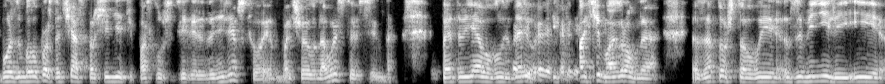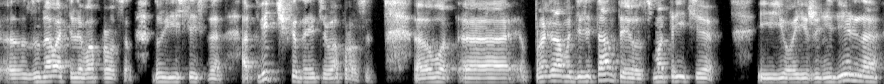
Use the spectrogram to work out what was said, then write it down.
Можно было просто час просидеть и послушать Игоря Данилевского, это большое удовольствие всегда. Поэтому я его благодарю. Спасибо, Спасибо огромное за то, что вы заменили и э, задавателя вопросов, ну и, естественно, ответчика на эти вопросы. Э, вот. Э, программа «Дилетанты», смотрите ее еженедельно.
